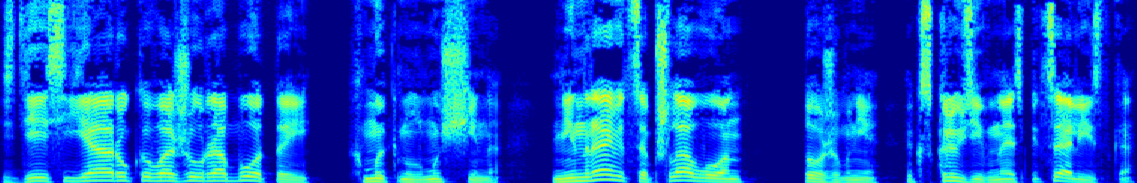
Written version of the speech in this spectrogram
«Здесь я руковожу работой», — хмыкнул мужчина. «Не нравится? Пшла вон». Тоже мне эксклюзивная специалистка.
